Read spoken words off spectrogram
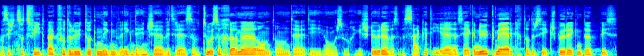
Was ist so das Feedback von den Leuten, die dann irgendwann wieder so zu sich kommen und, und äh, die Untersuchungen stören? Was, was sagen die? Äh, sie haben nichts gemerkt oder sie spüren irgendetwas?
